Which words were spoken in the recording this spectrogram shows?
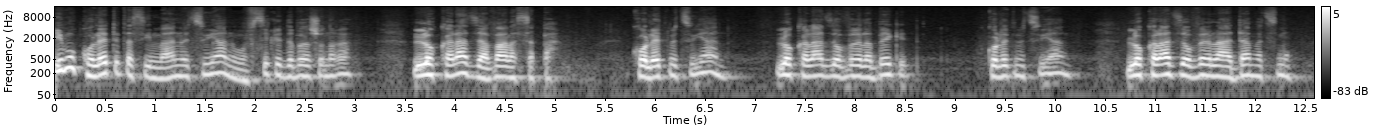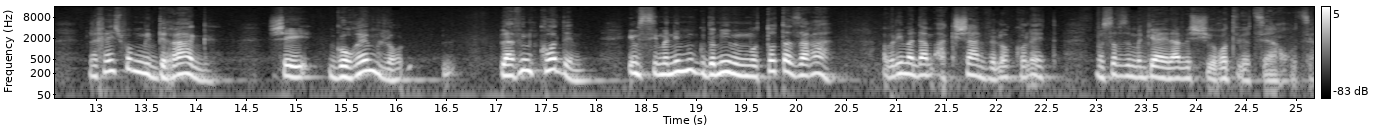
אם הוא קולט את הסימן, מצוין, הוא מפסיק לדבר לשון הרע. לא קלט, זה עבר לספה. קולט מצוין. לא קלט, זה עובר לבגד. קולט מצוין. לא קלט, זה עובר לאדם עצמו. לכן יש פה מדרג שגורם לו להבין קודם, עם סימנים מוקדמים, עם אותות אזהרה. אבל אם אדם עקשן ולא קולט, בסוף זה מגיע אליו ישירות ויוצא החוצה.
